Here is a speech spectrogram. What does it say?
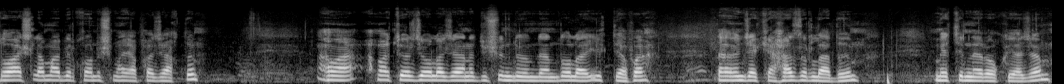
doğaçlama bir konuşma yapacaktım. Ama amatörce olacağını düşündüğümden dolayı ilk defa daha önceki hazırladığım metinleri okuyacağım.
